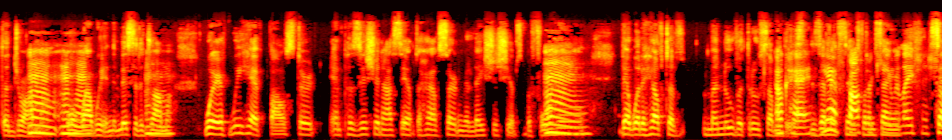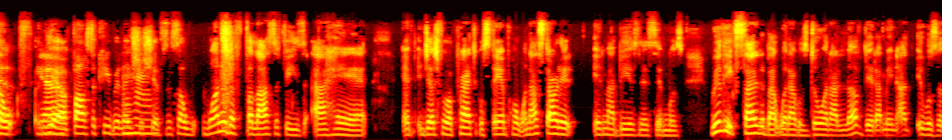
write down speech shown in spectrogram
the drama mm-hmm. or while we're in the midst of the drama, mm-hmm. where if we have fostered and positioned ourselves to have certain relationships beforehand, mm. that would have helped us maneuver through some okay. of this. Does that make sense what I'm saying? Relationships. So yeah. yeah foster key mm-hmm. relationships. And so one of the philosophies I had just from a practical standpoint, when I started in my business and was really excited about what I was doing. I loved it. I mean, I, it was a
